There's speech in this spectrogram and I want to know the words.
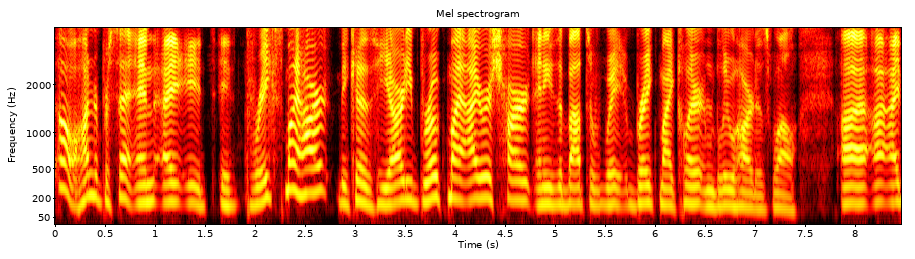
Oh, 100%. And I, it, it breaks my heart because he already broke my Irish heart and he's about to wait, break my claret and blue heart as well. Uh, I,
